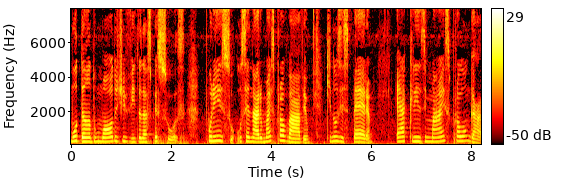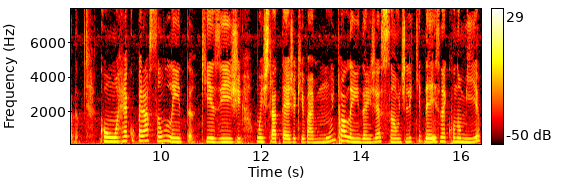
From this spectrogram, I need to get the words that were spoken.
mudando o modo de vida das pessoas. Por isso, o cenário mais provável que nos espera é a crise mais prolongada, com uma recuperação lenta que exige uma estratégia que vai muito além da injeção de liquidez na economia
